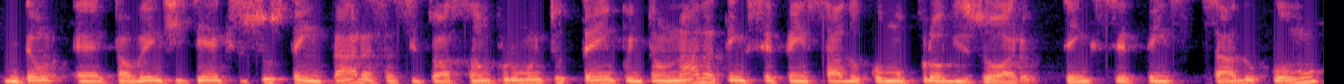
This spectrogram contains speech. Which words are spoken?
Então, é, talvez a gente tenha que sustentar essa situação por muito tempo. Então, nada tem que ser pensado como provisório, tem que ser pensado como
